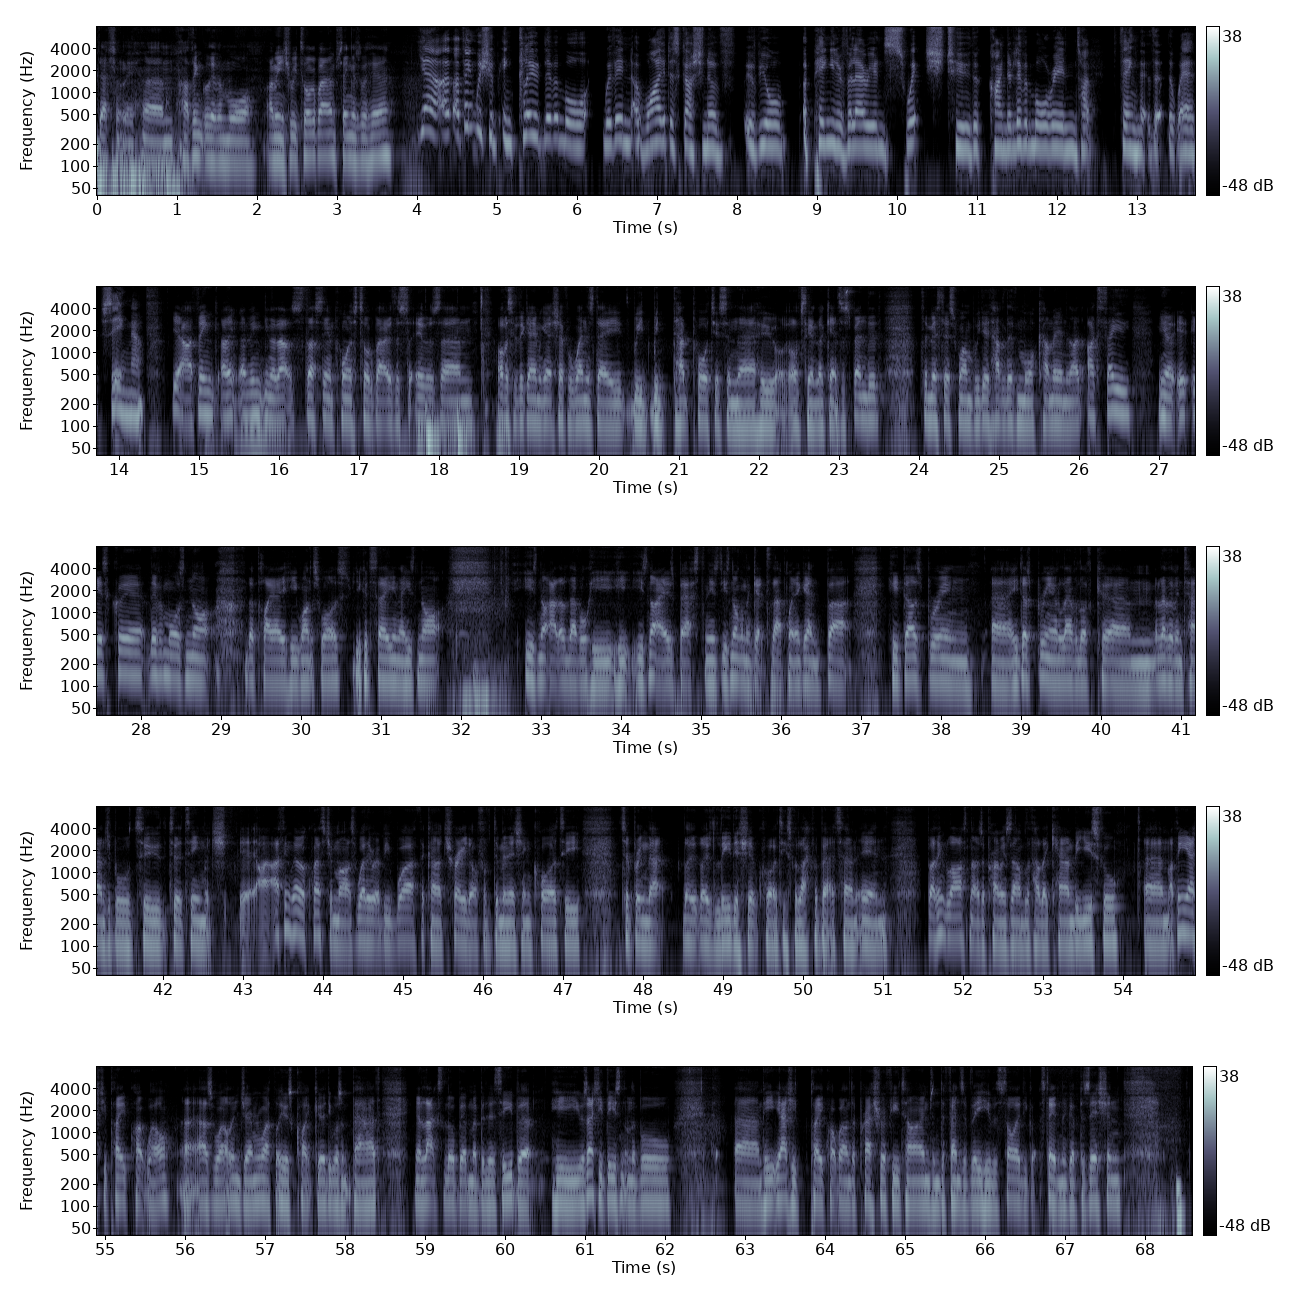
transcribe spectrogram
Definitely. Um, I think Livermore, I mean, should we talk about him seeing as we're here? Yeah, I, I think we should include Livermore within a wider discussion of, of your opinion of Valerian switch to the kind of Livermore in type thing that, that, that, we're seeing now. Yeah, I think I think I think you know that's that's the important to talk about. Is this, it was um, obviously the game against Sheffield Wednesday. We we had Porteous in there who obviously ended up getting suspended to miss this one. But we did have Livermore come in, and I'd, I'd say you know it, it's clear Livermore's not the player he once was. You could say you know he's not he's not at the level he, he he's not at his best, and he's, he's not going to get to that point again. But he does bring uh, he does bring a level of um, a level of intangible to to the team, which I, I think there were question marks whether it would be worth the kind of trade off of diminishing quality to bring that those leadership qualities, for lack of a better term, in. But I think last night was a prime example of how they can be useful. Um, I think he actually played quite well uh, as well in general. I thought he was quite good. He wasn't bad. You know, lacks a little bit of mobility, but he was actually decent on the ball. Um, he, he, actually played quite well under pressure a few times, and defensively he was solid. He got, stayed in a good position.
